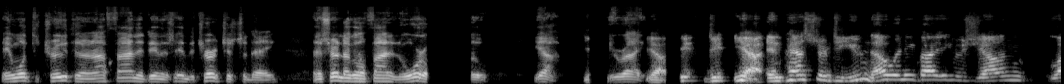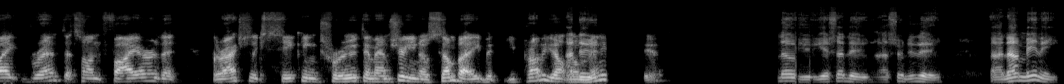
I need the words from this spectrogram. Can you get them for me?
They want the truth, and I find it in the, in the churches today. And they're certainly not going to find it in the world. So, yeah, you're right. Yeah. Do, yeah. And Pastor, do you know anybody who's young like Brent that's on fire that they're actually seeking truth? I mean, I'm sure you know somebody, but you probably don't know do. many. No, you. Yes, I do. I certainly do. Uh, not many,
